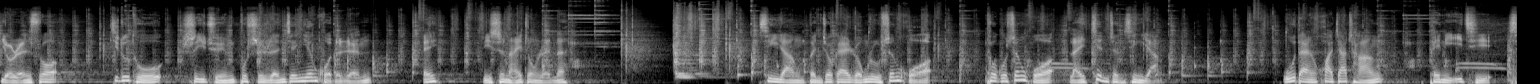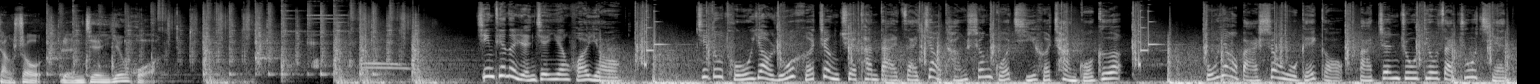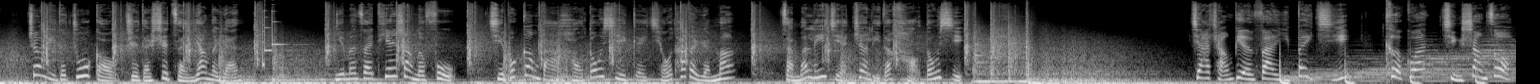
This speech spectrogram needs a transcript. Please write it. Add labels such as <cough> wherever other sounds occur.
有人说，基督徒是一群不食人间烟火的人。哎，你是哪一种人呢？信仰本就该融入生活，透过生活来见证信仰。无胆话家常，陪你一起享受人间烟火。今天的人间烟火有：基督徒要如何正确看待在教堂升国旗和唱国歌？不要把圣物给狗，把珍珠丢在猪前。这里的猪狗指的是怎样的人？你们在天上的父，岂不更把好东西给求他的人吗？怎么理解这里的好东西？家常便饭已备齐，客官请上座。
